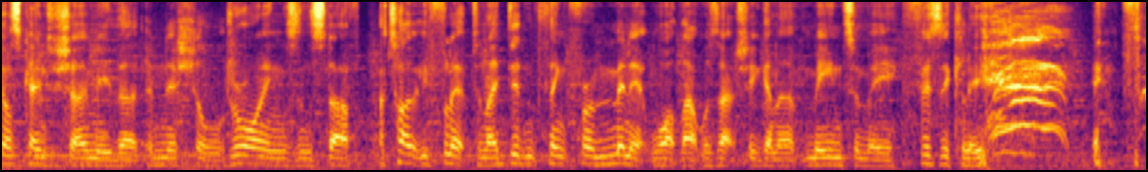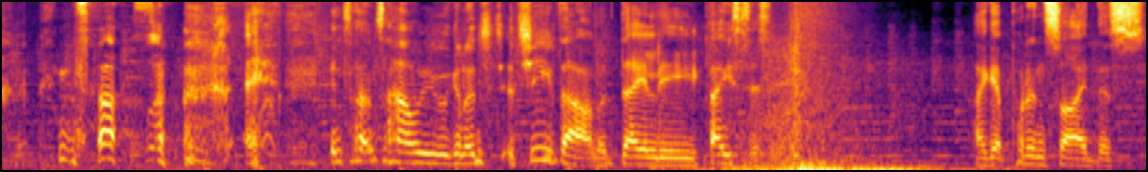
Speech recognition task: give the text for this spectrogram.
Joss came to show me the initial drawings and stuff. I totally flipped and I didn't think for a minute what that was actually going to mean to me physically. in, terms of, in terms of how we were going to achieve that on a daily basis. I get put inside this,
